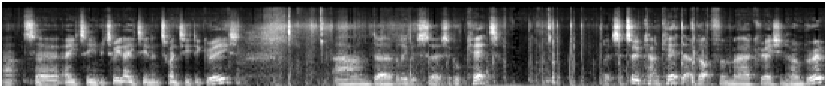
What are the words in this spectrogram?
at uh, 18, between 18 and 20 degrees, and uh, I believe it's uh, it's a good kit. It's a two can kit that I got from uh, Creation Homebrew.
